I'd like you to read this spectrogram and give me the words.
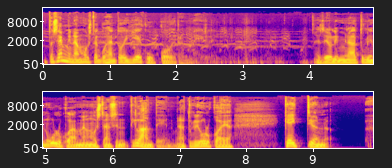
Mutta sen minä muistan, kun hän toi Jeku koiran meille. Ja se oli, minä tulin ulkoa, mä muistan sen tilanteen. Minä tulin ulkoa ja keittiön äh,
